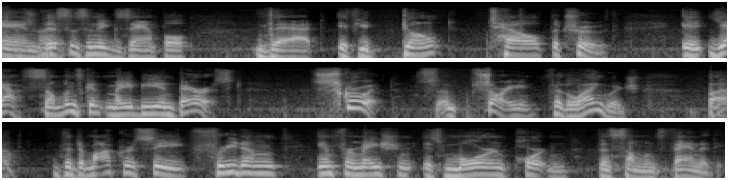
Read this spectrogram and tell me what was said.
And right. this is an example that if you don't tell the truth, it, yeah, someone's going may be embarrassed. Screw it. So, sorry for the language, but no. the democracy, freedom, information is more important than someone's vanity.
